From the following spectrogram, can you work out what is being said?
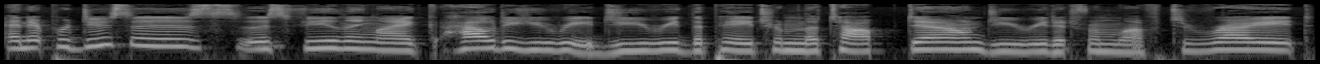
And it produces this feeling like, how do you read? Do you read the page from the top down? Do you read it from left to right?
